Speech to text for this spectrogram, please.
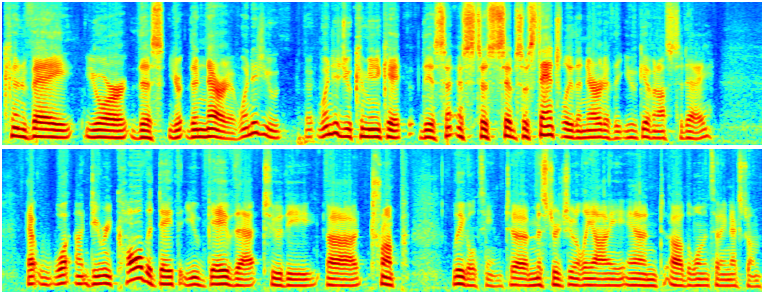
convey your, this, your, the narrative? When did you, when did you communicate the, to sub- substantially the narrative that you've given us today? At what, uh, do you recall the date that you gave that to the uh, Trump legal team, to Mr. Giuliani and uh, the woman sitting next to him?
